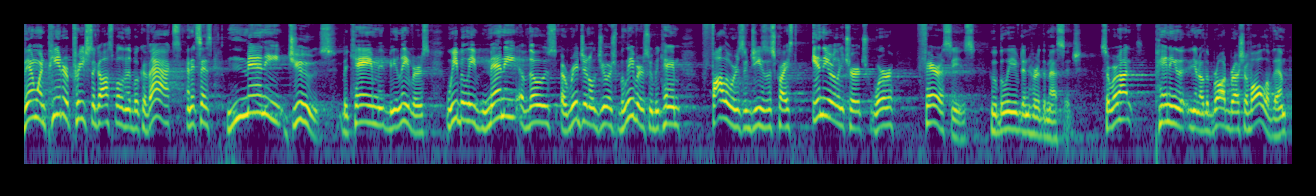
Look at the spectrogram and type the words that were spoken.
Then, when Peter preached the gospel in the book of Acts, and it says many Jews became believers, we believe many of those original Jewish believers who became followers of Jesus Christ in the early church were Pharisees who believed and heard the message. So we're not painting you know, the broad brush of all of them,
